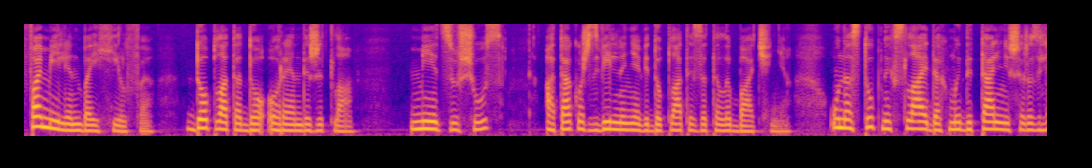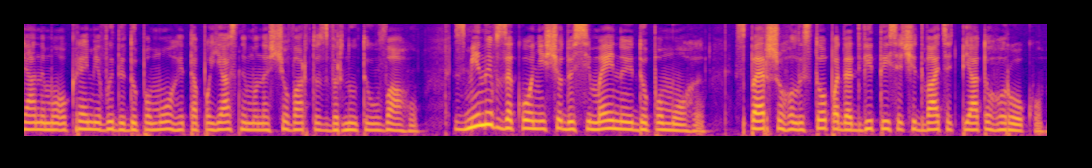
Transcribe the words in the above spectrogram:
Фамілінбайхілфе, доплата до оренди житла, Міцушус, а також звільнення від оплати за телебачення. У наступних слайдах ми детальніше розглянемо окремі види допомоги та пояснимо, на що варто звернути увагу. Зміни в законі щодо сімейної допомоги з 1 листопада 2025 року.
